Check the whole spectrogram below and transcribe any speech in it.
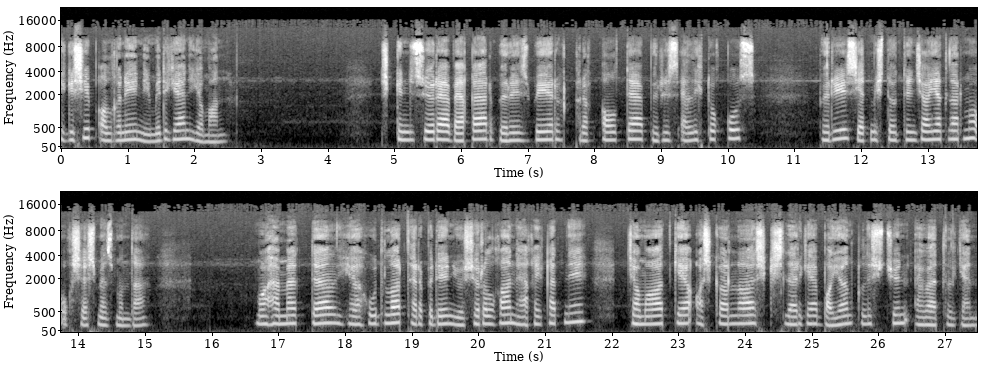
тигишип алгыны неме дигән яман. ئىككىنچى سۈرە بەقەر بىر يۈز بىر 174 ئالتە بىر يۈز ئەللىك توققۇز بىر يۈز يەتمىش تۆتىنچى ئايەتلەرمۇ muhammad dal yahudilar tarafidan yoshirilgan haqiqatni jamoatga oshkorlash kishilarga bayon qilish uchun avatilgan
